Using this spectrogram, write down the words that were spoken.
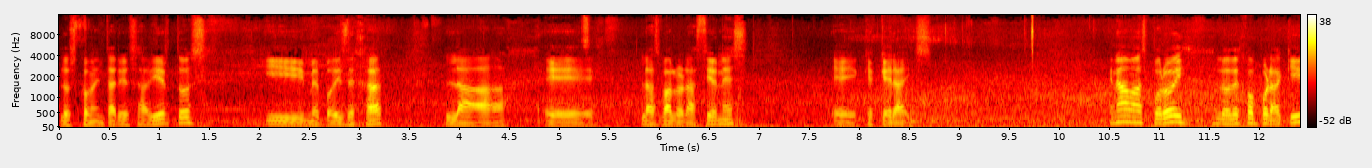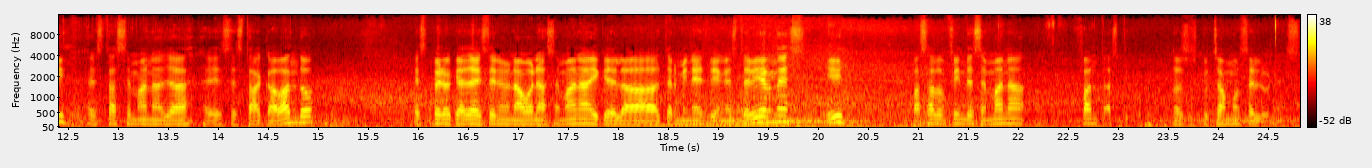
los comentarios abiertos y me podéis dejar eh, las valoraciones que queráis. Y nada más por hoy, lo dejo por aquí, esta semana ya se está acabando. Espero que hayáis tenido una buena semana y que la terminéis bien este viernes y pasado un fin de semana fantástico. Nos escuchamos el lunes.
